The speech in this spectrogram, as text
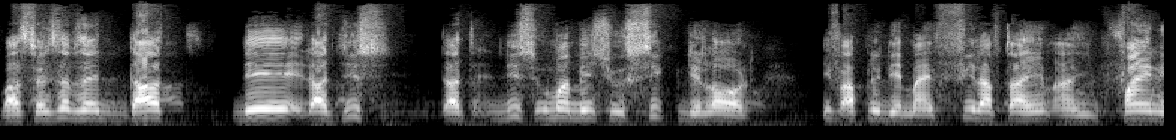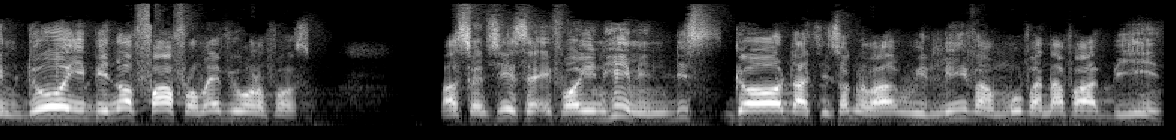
Verse 27 said that they that this that this human being should seek the Lord, if haply they might feel after him and find him, though he be not far from every one of us. Verse 28 says, For in him, in this God that he's talking about, we live and move and have our being.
